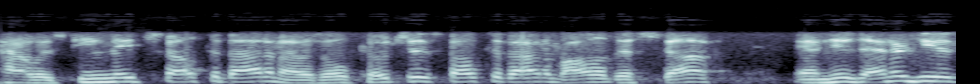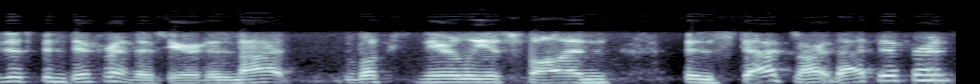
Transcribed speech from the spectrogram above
how his teammates felt about him, how his old coaches felt about him, all of this stuff. And his energy has just been different this year. It does not look nearly as fun. His stats aren't that different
